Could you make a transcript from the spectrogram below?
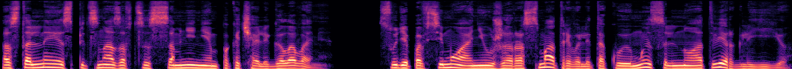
Остальные спецназовцы с сомнением покачали головами. Судя по всему, они уже рассматривали такую мысль, но отвергли ее.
